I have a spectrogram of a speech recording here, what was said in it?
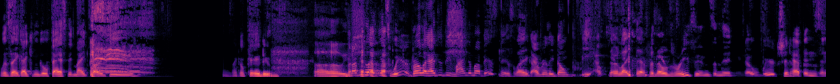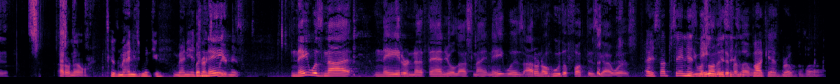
was like I can go fast in my car too. I was like, okay, dude. Oh, But I'd be like, it's weird, bro. Like I just be minding my business. Like I really don't be out there like that for those reasons. And then you know, weird shit happens, and I don't know. It's because Manny's with you. Manny attracts Nate- weirdness. Nate was not Nate or Nathaniel last night. Nate was I don't know who the fuck this guy was. Hey, stop saying his name. He was on a different the level. podcast, bro. What the fuck?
